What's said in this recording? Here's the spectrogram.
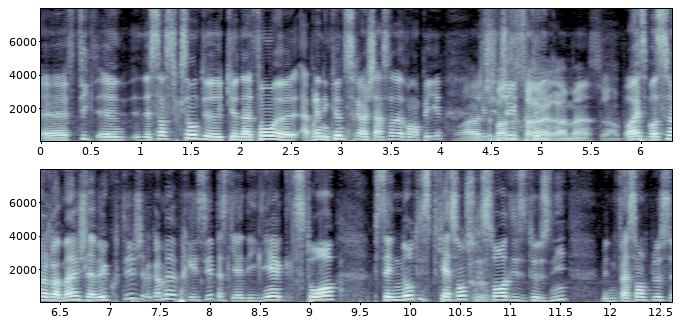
euh, fic- euh, de science-fiction de, que dans le fond Abraham Lincoln serait un chasseur de vampires. Ouais, c'est basé sur un roman, ça. Ouais, c'est basé sur un roman. Je l'avais écouté, j'avais quand même apprécié parce qu'il y a des liens avec l'histoire. Puis c'est une autre explication sur l'histoire des États-Unis, mais d'une façon plus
